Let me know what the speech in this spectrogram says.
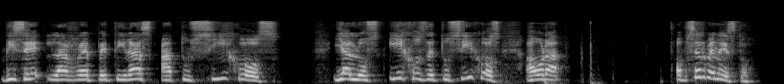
dice, las repetirás a tus hijos y a los hijos de tus hijos. Ahora, observen esto.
